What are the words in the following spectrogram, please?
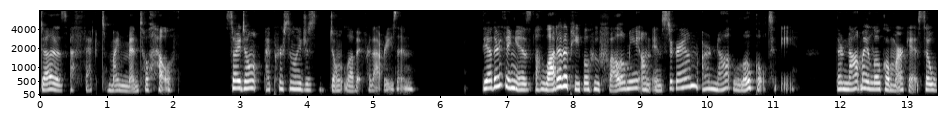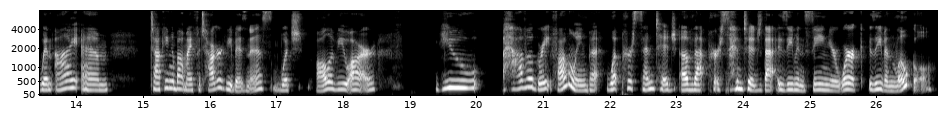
does affect my mental health. So I don't, I personally just don't love it for that reason. The other thing is, a lot of the people who follow me on Instagram are not local to me. They're not my local market. So when I am talking about my photography business, which all of you are, you have a great following, but what percentage of that percentage that is even seeing your work is even local?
